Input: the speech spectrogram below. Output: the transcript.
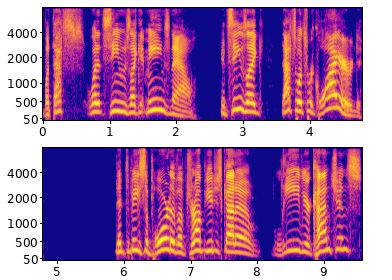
But that's what it seems like it means now. It seems like that's what's required. That to be supportive of Trump, you just got to leave your conscience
